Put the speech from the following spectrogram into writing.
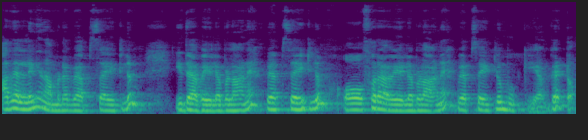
അതല്ലെങ്കിൽ നമ്മുടെ വെബ്സൈറ്റിലും ഇത് അവൈലബിൾ ആണ്. വെബ്സൈറ്റിലും ഓഫർ അവൈലബിൾ ആണ്. വെബ്സൈറ്റിലും ബുക്ക് ചെയ്യാം കേട്ടോ.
